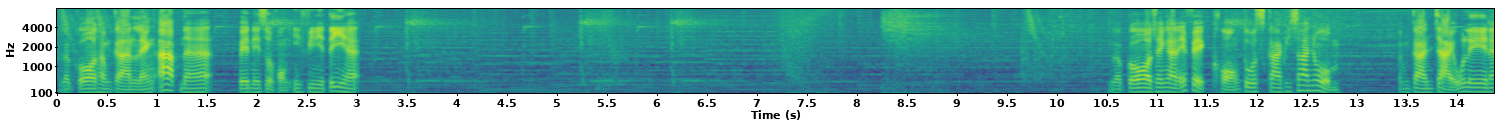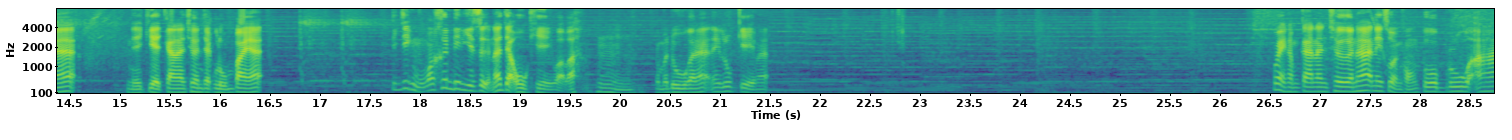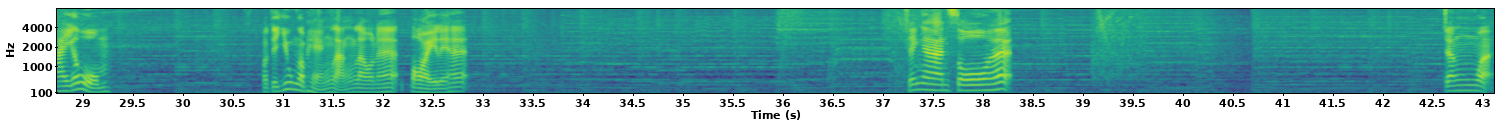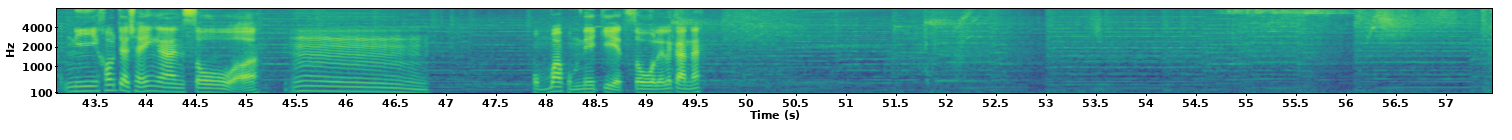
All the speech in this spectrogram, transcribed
แล้วก็ทำการแรงอัพนะฮะ เป็นในส่วนของ Infinity ฮะ แล้วก็ใช้งานเอฟเฟกต์ของตัว Sky p i s a n ครับผมทำการจ่ายโอเลนะฮะเนเกียรติการเชิญจากหลุมไปฮะ จริงๆผมว่าขึ้นดีๆสึน่าจะโอเคกว่าปะอืมเดี๋ยวมาดูกันนะในรูปเกมฮะแหวกทำการอัญเชิญฮะในส่วนของตัว Blue Eye ครับผมเขาจะยุ่งกับแผงหลังเรานะฮะปล่อยเลยฮะ ใช้งานโซฮะ จังหวะนี้เขาจะใช้งานโซเหรอ อืม ผมว่าผมเนเกตโซเลยแล้วกันนะ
